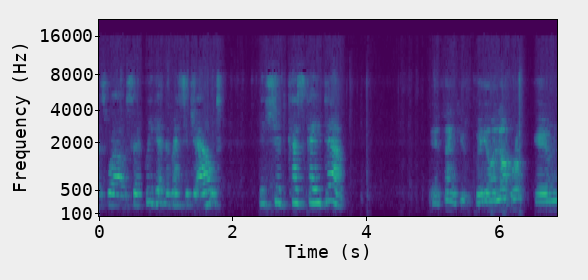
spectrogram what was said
as well. So if we get the message out, it should cascade down. Yeah, thank you. But you're not wrong. You're,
